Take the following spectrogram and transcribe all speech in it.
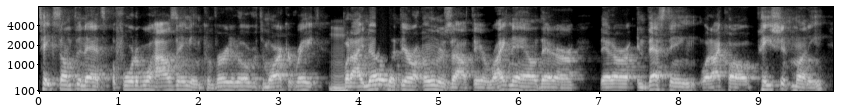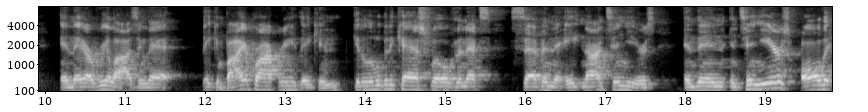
take something that's affordable housing and convert it over to market rate. Mm. But I know that there are owners out there right now that are that are investing what I call patient money, and they are realizing that they can buy a property, they can get a little bit of cash flow over the next seven to eight, nine, ten years. And then in 10 years, all the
